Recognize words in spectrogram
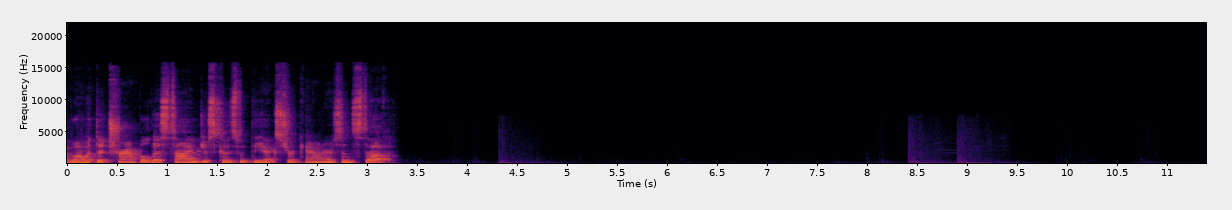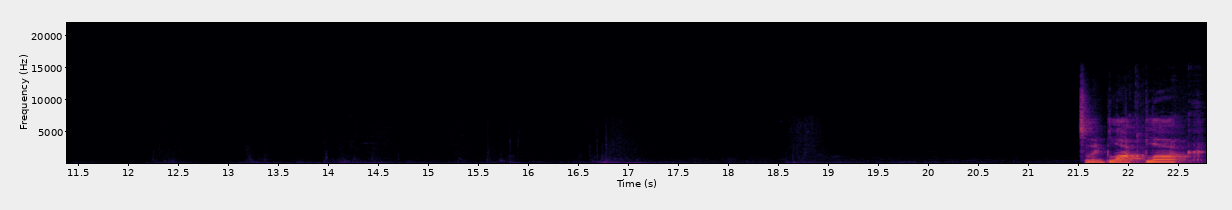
Went with the trample this time just because with the extra counters and stuff. So they block, block.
